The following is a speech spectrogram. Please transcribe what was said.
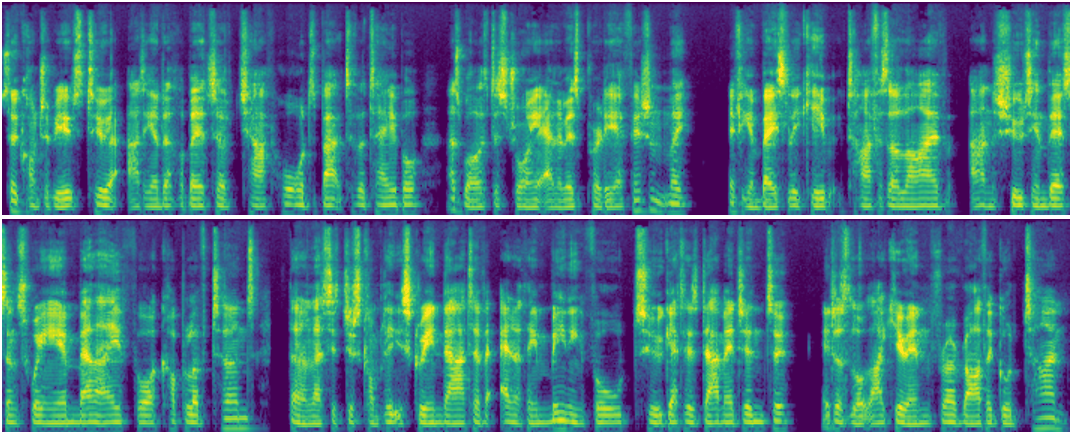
so contributes to adding a little bit of chaff hordes back to the table, as well as destroying enemies pretty efficiently. If you can basically keep Typhus alive and shooting this and swinging in melee for a couple of turns, then unless it's just completely screened out of anything meaningful to get his damage into, it does look like you're in for a rather good time.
